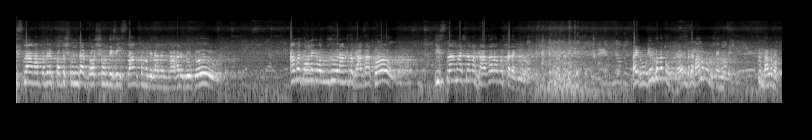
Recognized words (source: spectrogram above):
ইসলাম আপনাদের কত সুন্দর দর্শন দিয়েছে, ইসলাম সম্বন্ধে জানেন না? হারে দুটো আমাকে অনেকে বল, হুজুর, আমি তো গাঁজা খো ইসলাম আসলে আমার গাঁজার অবস্থাটা কি ভাই, রোগের কথা বলতে হয় বেটা ভালো মানুষ, আমি খুব ভালো মানুষ।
